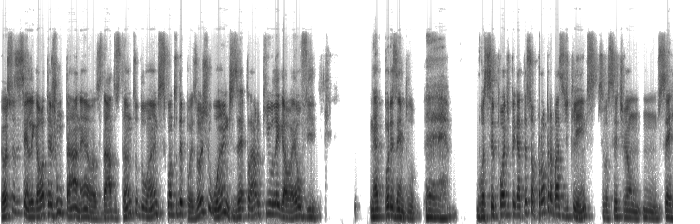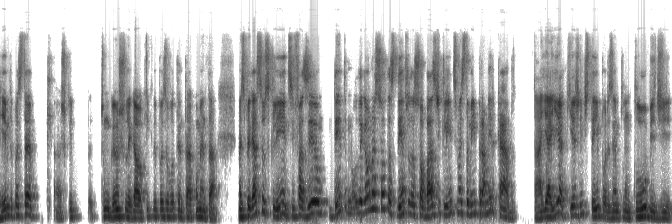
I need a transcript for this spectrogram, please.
eu acho que assim, é legal até juntar né, os dados tanto do antes quanto depois. Hoje o antes é claro que o legal é ouvir. Né? Por exemplo, é, você pode pegar até sua própria base de clientes, se você tiver um, um CRM, depois até acho que tinha um gancho legal aqui que depois eu vou tentar comentar. Mas pegar seus clientes e fazer dentro, o legal não é só das, dentro da sua base de clientes, mas também para mercado. Tá? E aí aqui a gente tem, por exemplo, um clube de,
